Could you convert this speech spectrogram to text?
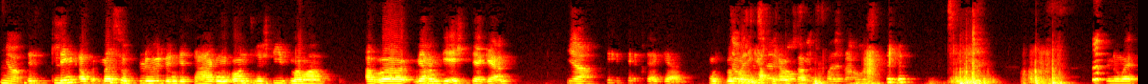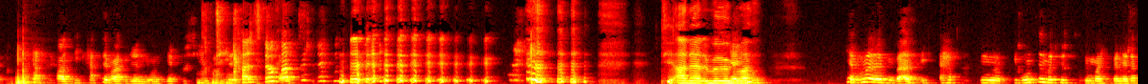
Ja. Es klingt auch immer so blöd, wenn wir sagen, unsere Stiefmama. Aber wir haben die echt sehr gern. Ja. Sehr, sehr gern. Muss bloß mal die Katze rauslassen. Auf jeden Fall raus. nur mal, die Katze war, die Katze war drin und jetzt beschrieben die Katze war drin. die Anne hat immer irgendwas. Ja, ich, habe immer irgendwas. Ich habe nur die Wohnzimmertür zugemacht, wenn das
